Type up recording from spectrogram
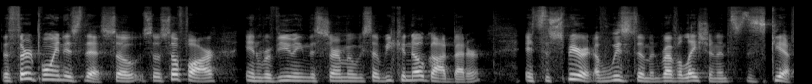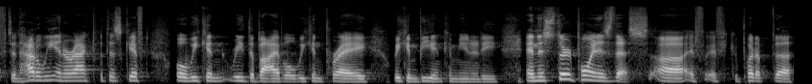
The third point is this. So so so far in reviewing this sermon, we said we can know God better. It's the spirit of wisdom and revelation, and it's this gift. And how do we interact with this gift? Well, we can read the Bible, we can pray, we can be in community. And this third point is this uh, if, if you could put up the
